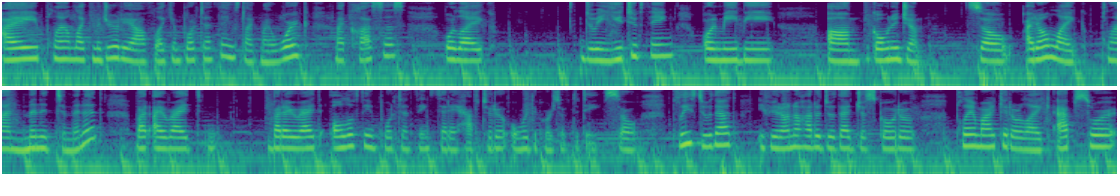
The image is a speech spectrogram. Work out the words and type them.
I plan like majority of like important things like my work, my classes, or like doing YouTube thing, or maybe um, going to gym. So I don't like plan minute to minute, but I write but I write all of the important things that I have to do over the course of the day. So please do that. If you don't know how to do that, just go to Play Market or like App Store,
